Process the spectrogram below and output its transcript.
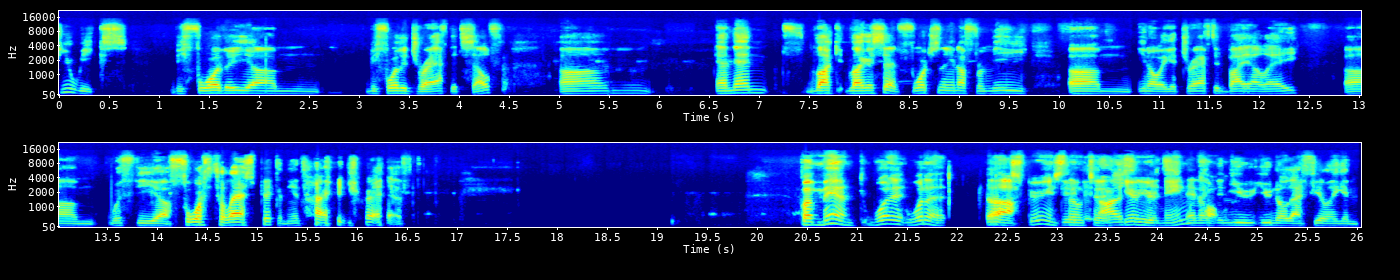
few weeks before the um, before the draft itself, um, and then, like like I said, fortunately enough for me, um, you know, I get drafted by LA um, with the uh, fourth to last pick in the entire draft. But man, what a what a Ah, experience dude, though to honestly, hear your name and, called. and you you know that feeling, and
